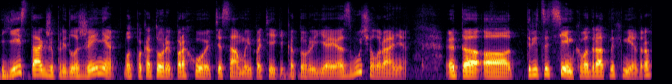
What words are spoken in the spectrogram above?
Есть также предложение, вот по которой проходят те самые ипотеки, которые я и озвучил ранее. Это а, 37 квадратных метров.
